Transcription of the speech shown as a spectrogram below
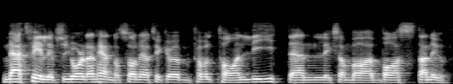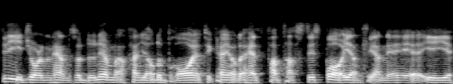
Nat Phillips och Jordan Henderson. Jag tycker vi får väl ta en liten, liksom bara, bara stanna upp vid Jordan Henderson. Du nämner att han gör det bra. Jag tycker han gör det helt fantastiskt bra egentligen i, i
